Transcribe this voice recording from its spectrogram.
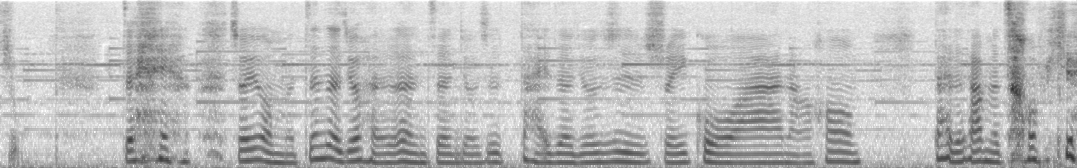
祖。对，所以我们真的就很认真，就是带着就是水果啊，然后带着他们照片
